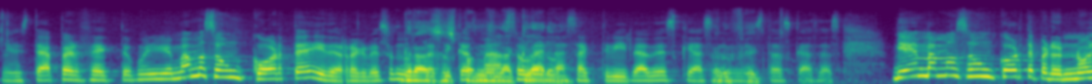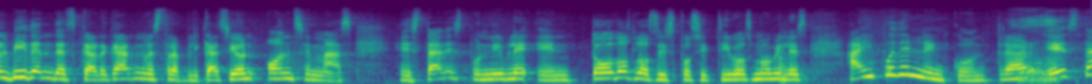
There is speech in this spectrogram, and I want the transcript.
Está perfecto, muy bien. Vamos a un corte y de regreso nos platicas más sobre las actividades que hacen en estas casas. Bien, vamos a un corte, pero no olviden descargar nuestra aplicación 11 más. Está disponible en todos los dispositivos móviles. Ahí pueden encontrar esta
